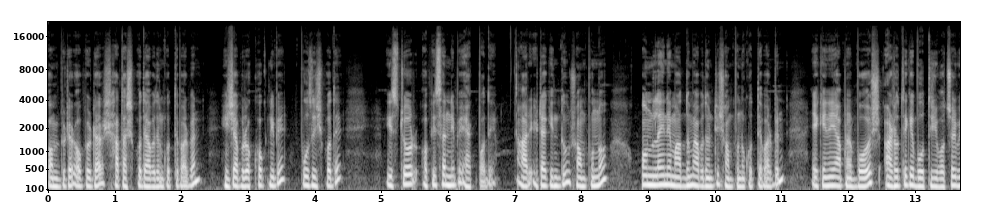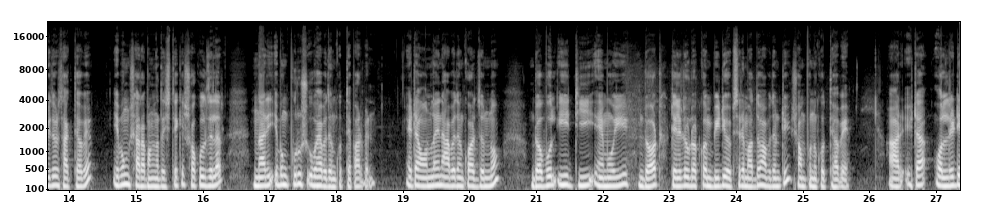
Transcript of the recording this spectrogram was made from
কম্পিউটার অপারেটর সাতাশ পদে আবেদন করতে পারবেন। হিসাব রক্ষক নিবে পঁচিশ পদে। স্টোর অফিসার নিবে এক পদে। আর এটা কিন্তু সম্পূর্ণ অনলাইনের মাধ্যমে আবেদনটি সম্পূর্ণ করতে পারবেন। এখানে আপনার বয়স আঠারো থেকে বত্রিশ বছরের ভিতরে থাকতে হবে এবং সারা বাংলাদেশ থেকে সকল জেলার নারী এবং পুরুষ উভয় আবেদন করতে পারবেন। এটা অনলাইনে আবেদন করার জন্য double E D MOE dot Teletalk dot com BD ওয়েবসাইটের মাধ্যমে আবেদনটি সম্পূর্ণ করতে হবে। আর এটা অলরেডি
